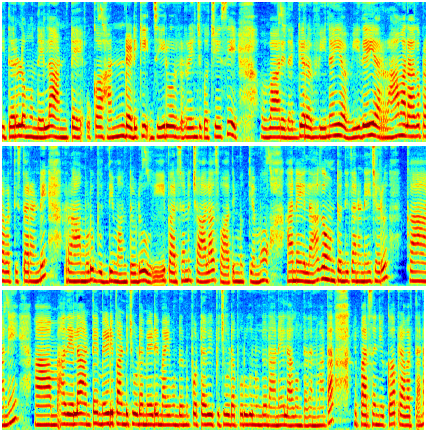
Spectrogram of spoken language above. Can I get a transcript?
ఇతరుల ముందు ఎలా అంటే ఒక హండ్రెడ్కి జీరో రేంజ్కి వచ్చేసి వారి దగ్గర వినయ విధేయ రామలాగా ప్రవర్తిస్తారండి. రాముడు బుద్ధిమంతుడు. ఈ పర్సన్ చాలా స్వాతిముత్యము అనేలాగా ఉంటుంది తన నేచరు. కానీ అది ఎలా అంటే మేడి పండు చూడ మేడి మై ఉండును పొట్ట విప్పి చూడ పురుగులుండును అనేలాగా ఉంటుంది అనమాట ఈ పర్సన్ యొక్క ప్రవర్తన.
